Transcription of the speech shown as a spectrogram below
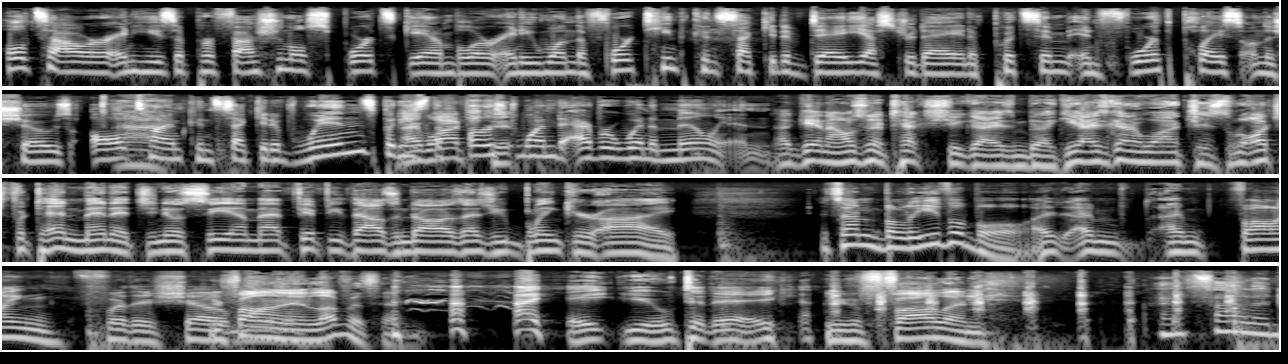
Holzhauer, and he's a professional sports gambler. And he won the 14th consecutive day yesterday, and it puts him in fourth place on the show's all time consecutive wins. But he's the first it. one to ever win a million. Again, I was going to text you guys and be like, "You guys got to watch this. Watch for ten minutes, and you'll see him at fifty thousand dollars as you blink your eye." It's unbelievable. I, I'm I'm falling for this show. You're falling in love with him. I hate you today. You've fallen. I've fallen.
